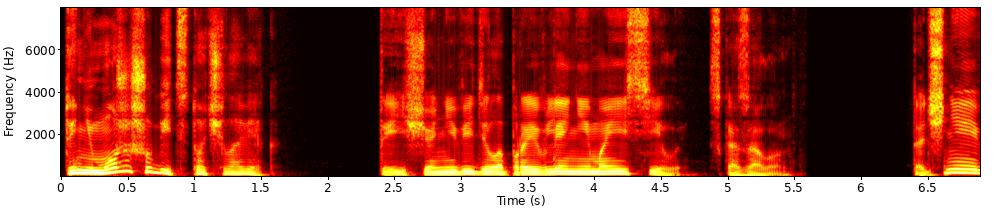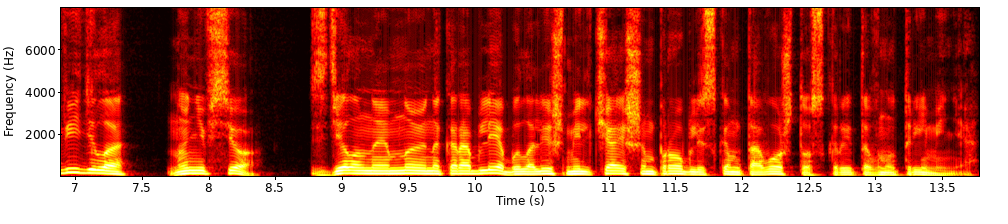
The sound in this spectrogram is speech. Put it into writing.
Ты не можешь убить сто человек. Ты еще не видела проявлений моей силы, сказал он. Точнее, видела, но не все. Сделанное мною на корабле было лишь мельчайшим проблеском того, что скрыто внутри меня.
